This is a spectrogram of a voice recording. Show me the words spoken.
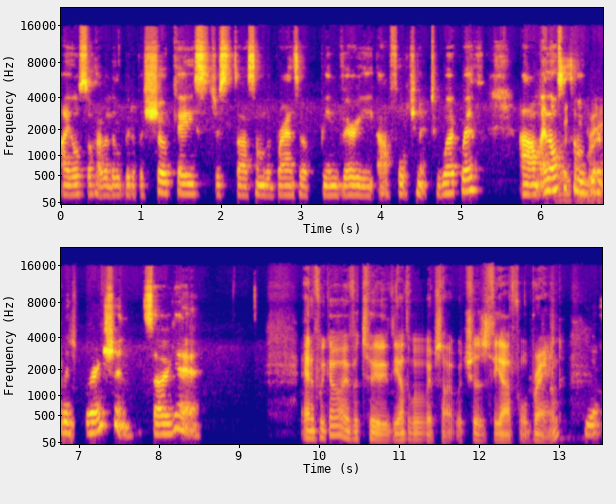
I also have a little bit of a showcase, just uh, some of the brands that I've been very uh, fortunate to work with, um, and also some bit of inspiration. So yeah. And if we go over to the other website, which is the Artful Brand, yes,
